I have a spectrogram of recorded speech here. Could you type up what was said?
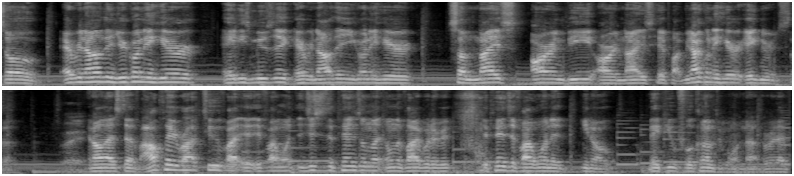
so every now and then you're going to hear 80s music every now and then you're going to hear some nice r&b or nice hip-hop you're not going to hear ignorant stuff Right. and all that stuff. I'll play rock too if I if I want. It just depends on the on the vibe, whatever. Depends if I want to, you know, make people feel comfortable or not, or whatever,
